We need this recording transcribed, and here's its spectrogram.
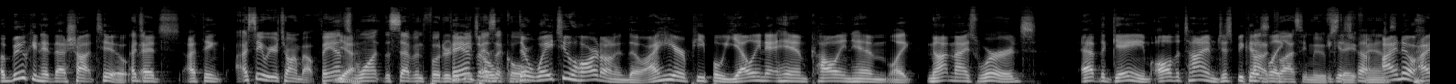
Abu can hit that shot too. I it's I think I see what you're talking about. Fans Yeah. want the seven footer to be physical. are they're way too hard on him though. I hear people yelling at him, calling him like not nice words at the game all the time just because Not like classy move, State fans. I know. I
